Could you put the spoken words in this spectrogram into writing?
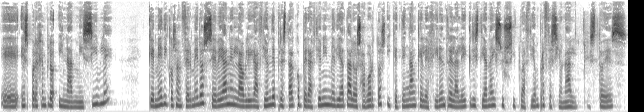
Eh, es, por ejemplo, inadmisible que médicos o enfermeros se vean en la obligación de prestar cooperación inmediata a los abortos y que tengan que elegir entre la ley cristiana y su situación profesional. Esto es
